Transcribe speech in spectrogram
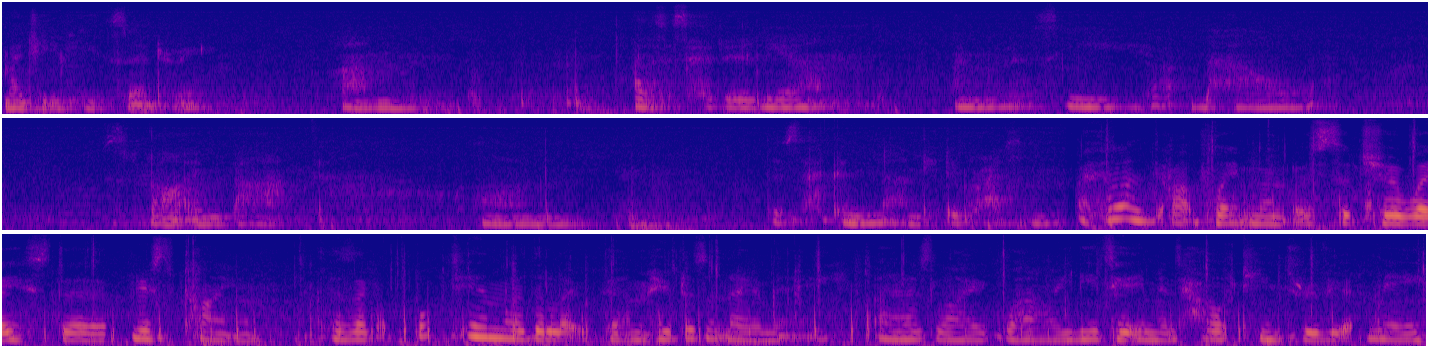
my GP surgery. Um, as I said earlier, I'm going to see about starting back on the second antidepressant. I feel like that appointment was such a waste of just time because I got booked in with a locum who doesn't know me and I was like, wow, you need to get your mental health team to review me.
